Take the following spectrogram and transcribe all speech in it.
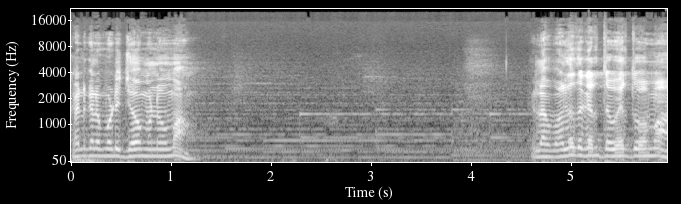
கண்களை மூடி ஜோம் பண்ணுவோமா? இல்லை வலது கருத்தை உயர்த்துவோமா?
